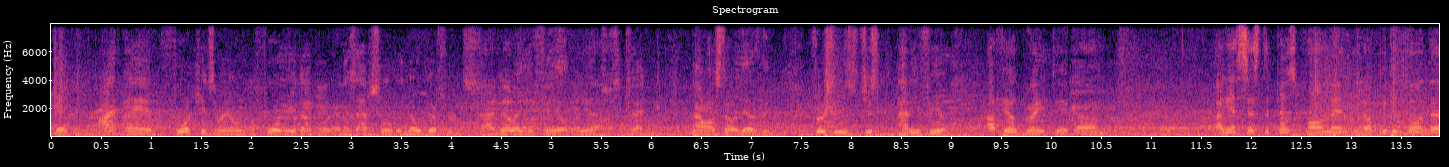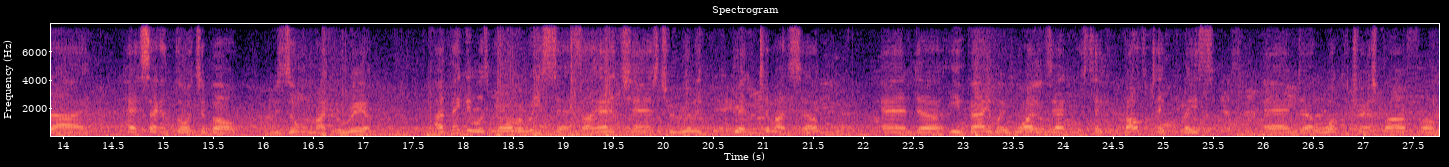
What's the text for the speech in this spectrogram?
okay, I, I had four kids of my own before we adopted one, and there's absolutely no difference in the way you feel. Yeah. just exactly. Now I'll start with the other thing. First thing is just how do you feel? I feel great, Dick. Um, I guess since the postponement, you know, people thought that I had second thoughts about resuming my career. I think it was more of a recess. I had a chance to really get into myself and uh, evaluate what exactly was taking, about to take place and uh, what could transpire from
